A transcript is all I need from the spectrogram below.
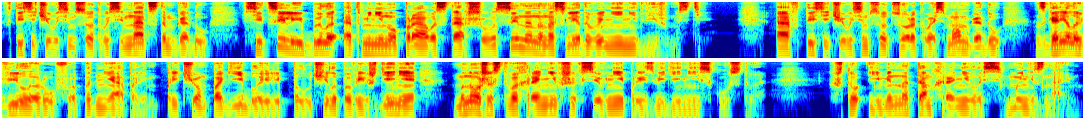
В 1818 году в Сицилии было отменено право старшего сына на наследование недвижимости. А в 1848 году сгорела вилла Руфа под Неаполем, причем погибло или получило повреждение множество хранившихся в ней произведений искусства. Что именно там хранилось, мы не знаем.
